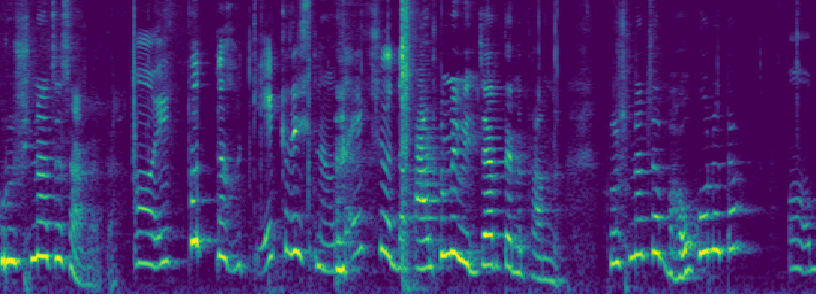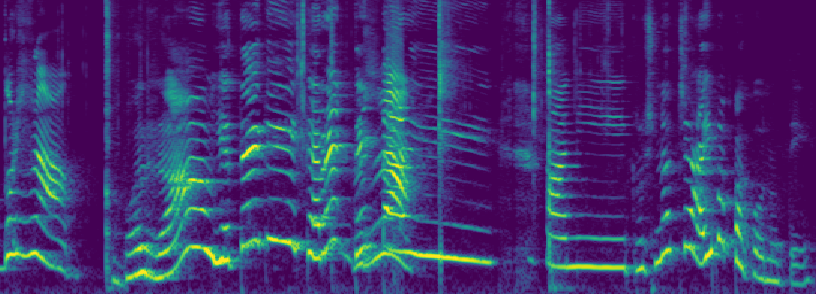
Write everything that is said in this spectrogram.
कृष्णाचं सांग आता. एक पुतना होती एक कृष्ण होता एक शोधा आता मी विचारते ना थांब ना. कृष्णाचा भाऊ कोण होता? बलराम. बलराम येत आहे की करेक्ट आणि कृष्णाचे आई बाप्पा कोण होते?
